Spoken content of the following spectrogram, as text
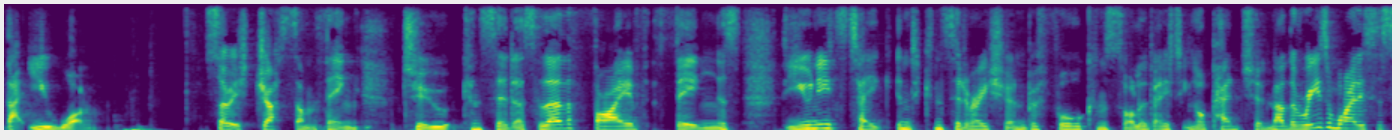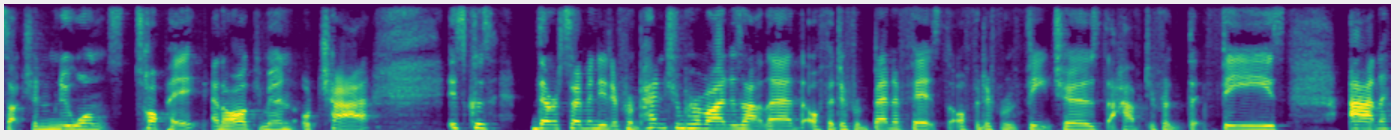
that you want. So it's just something to consider. So they're the five things that you need to take into consideration before consolidating your pension. Now, the reason why this is such a nuanced topic, an argument or chat, is because there are so many different pension providers out there that offer different benefits, that offer different features, that have different th- fees. And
